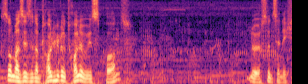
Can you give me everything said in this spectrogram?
So, mal sehen, sind am Trollhügel Trolle respawned? Nö, sind sie nicht.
